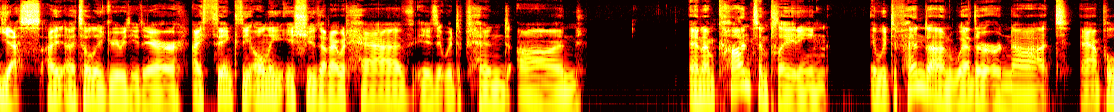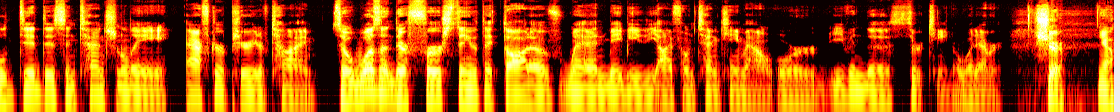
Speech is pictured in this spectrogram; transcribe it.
Yes, I, I totally agree with you there. I think the only issue that I would have is it would depend on, and I'm contemplating, it would depend on whether or not Apple did this intentionally after a period of time. So it wasn't their first thing that they thought of when maybe the iPhone 10 came out or even the 13 or whatever. Sure. Yeah.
